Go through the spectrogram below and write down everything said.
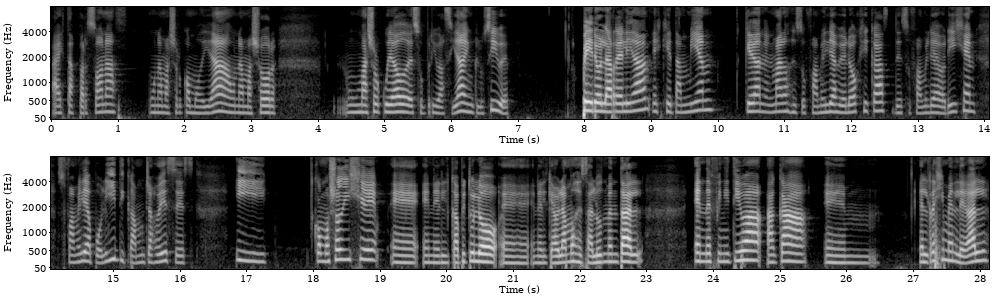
a estas personas una mayor comodidad, una mayor un mayor cuidado de su privacidad inclusive. Pero la realidad es que también quedan en manos de sus familias biológicas, de su familia de origen, su familia política muchas veces. Y como yo dije eh, en el capítulo eh, en el que hablamos de salud mental, en definitiva acá em, el régimen legal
